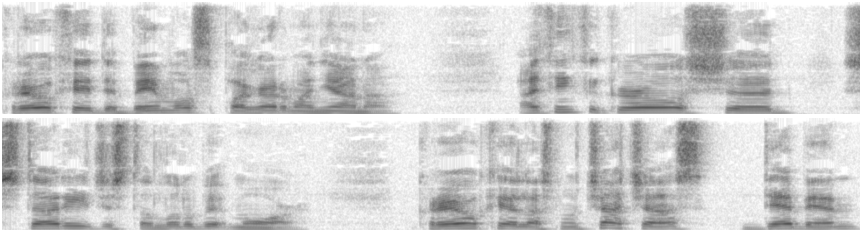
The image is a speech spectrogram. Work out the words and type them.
Creo que debemos pagar mañana. I think the girls should study just a little bit more. Creo que las muchachas deben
